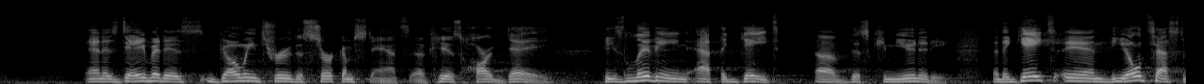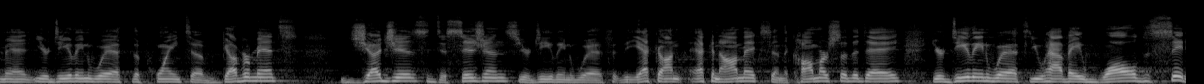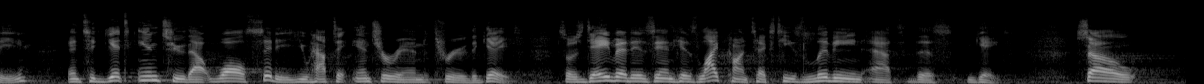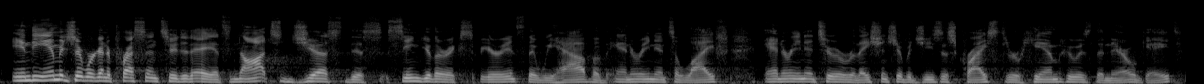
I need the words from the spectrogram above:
And as David is going through the circumstance of his hard day, he's living at the gate of this community. And the gate in the Old Testament, you're dealing with the point of government, judges, decisions. You're dealing with the econ- economics and the commerce of the day. You're dealing with, you have a walled city. And to get into that walled city, you have to enter in through the gate. So, as David is in his life context, he's living at this gate. So, in the image that we're going to press into today, it's not just this singular experience that we have of entering into life, entering into a relationship with Jesus Christ through Him who is the narrow gate.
